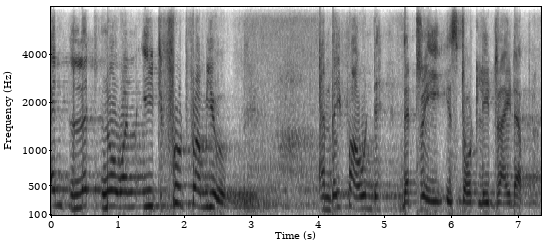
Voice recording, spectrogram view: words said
and let no one eat fruit from you. And they found the tree is totally dried up.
